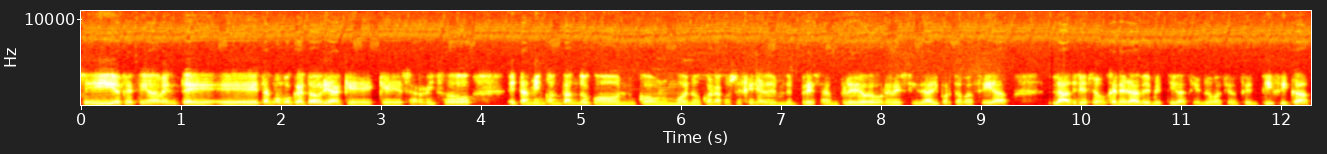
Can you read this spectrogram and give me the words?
Sí, efectivamente. Eh, esta convocatoria que, se realizó eh, también contando con, bueno con la Consejería de Empresa, Empleo, Universidad y Portavocía, la Dirección General de Investigación e Innovación Científica,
